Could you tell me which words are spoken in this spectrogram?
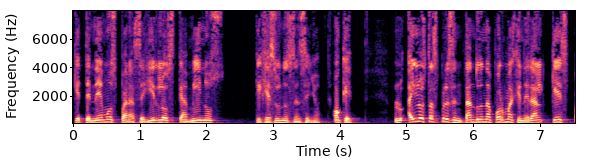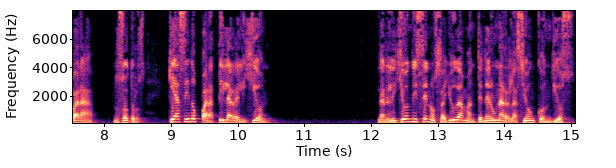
que tenemos para seguir los caminos que Jesús nos enseñó. Ok, ahí lo estás presentando de una forma general que es para nosotros. ¿Qué ha sido para ti la religión? La religión, dice, nos ayuda a mantener una relación con Dios.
